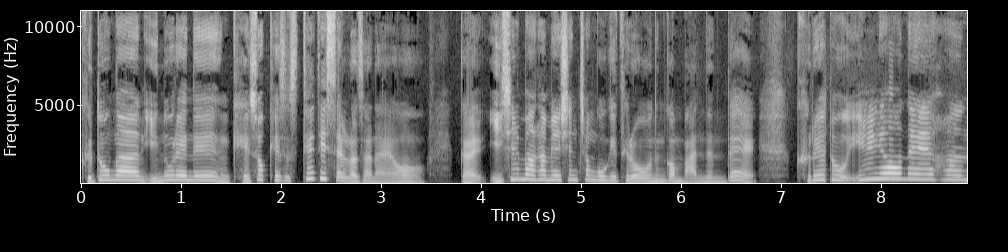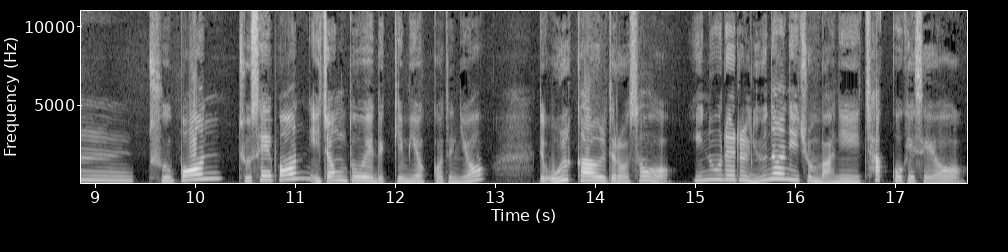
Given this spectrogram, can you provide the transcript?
그동안 이 노래는 계속해서 스테디셀러잖아요. 그러니까 잊을만 하면 신청곡이 들어오는 건 맞는데 그래도 1년에 한 두 번, 두세 번 이 정도의 느낌이었거든요. 근데 올 가을 들어서 이 노래를 유난히 좀 많이 찾고 계세요.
